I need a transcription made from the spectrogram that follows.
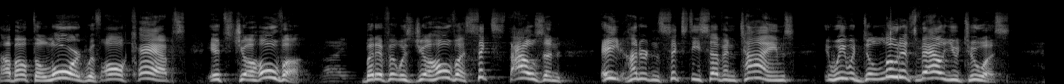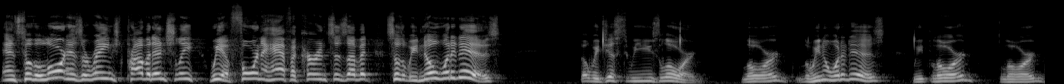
about the Lord with all caps. It's Jehovah. Right. But if it was Jehovah 6,867 times, we would dilute its value to us. And so the Lord has arranged providentially, we have four and a half occurrences of it so that we know what it is, but we just, we use Lord. Lord, we know what it is. Lord, Lord.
